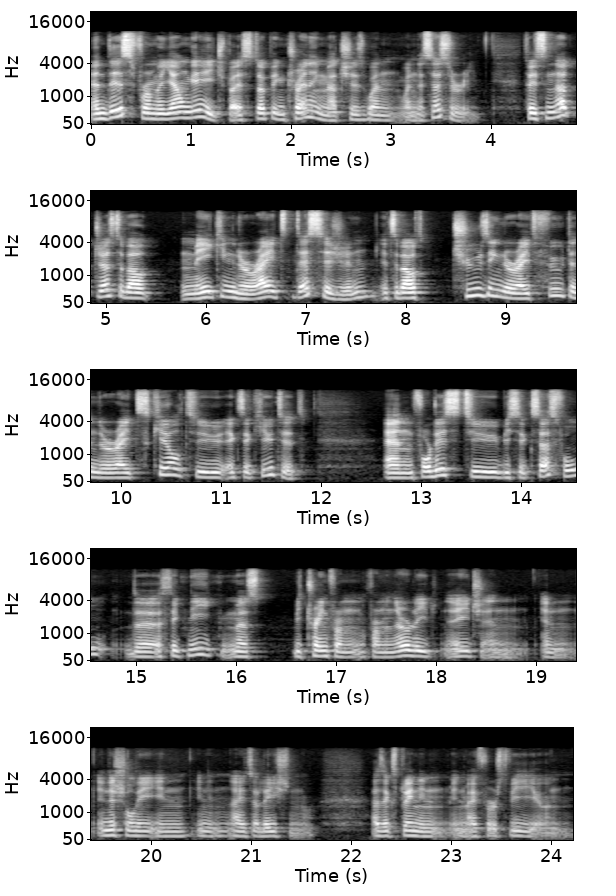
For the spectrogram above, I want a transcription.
and this from a young age by stopping training matches when, when necessary. So it's not just about making the right decision, it's about choosing the right foot and the right skill to execute it. And for this to be successful, the technique must be trained from, from an early age and, and initially in, in isolation, as explained in, in my first video on,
